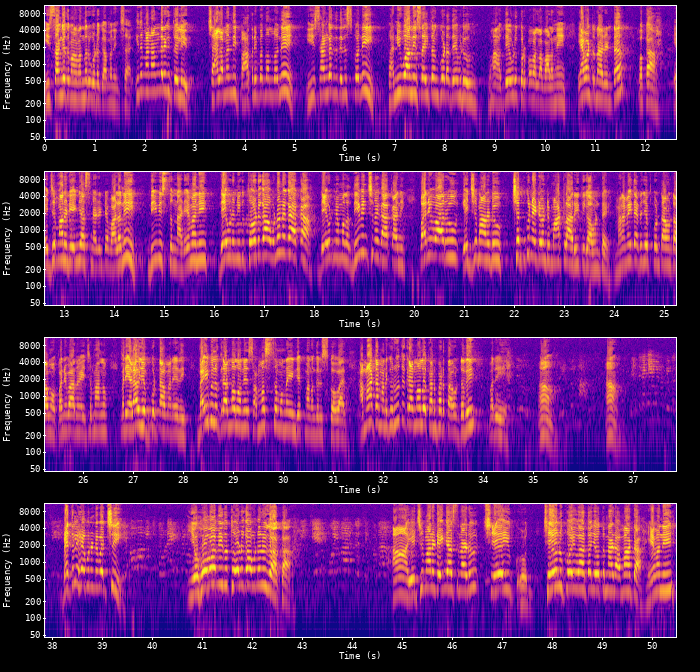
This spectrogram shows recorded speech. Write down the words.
ఈ సంగతి మనమందరూ కూడా గమనించాలి. ఇది మనందరికీ తెలియదు. చాలామంది పాత నిబంధనలోనే ఈ సంగతి తెలుసుకొని పనివాణి సైతం కూడా దేవుడు దేవుడి కృప వల్ల వాళ్ళని ఏమంటున్నారంట? ఒక యజమానుడు ఏం చేస్తున్నాడంటే వాళ్ళని దీవిస్తున్నాడు. ఏమని? దేవుడు నీకు తోడుగా ఉండునుగాక. దేవుడు మిమ్మల్ని దీవించునుగాక అని పనివారు యజమానుడు చెప్పుకునేటువంటి మాటలు ఆ రీతిగా ఉంటాయి. మనమైతే ఎట్లా చెప్పుకుంటా ఉంటామో? పనివారం యజమానం మరి ఎలా చెప్పుకుంటాం అనేది? బైబిల్ గ్రంథంలోనే సమస్తం ఉన్నాయని చెప్పి మనం తెలుసుకోవాలి. ఆ మాట మనకి రూతు గ్రంథంలో కనపడతా ఉంటుంది. మరి బెతలహేము నుండి వచ్చి యహోవా మీకు తోడుగా ఉండను గాక చేను కోయివారితో చెప్పగా ఆ యజమానుడు ఏం చేస్తున్నాడు? చేయు చేను కోయి వారితో చెబుతున్నాడు ఆ మాట ఏమని?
